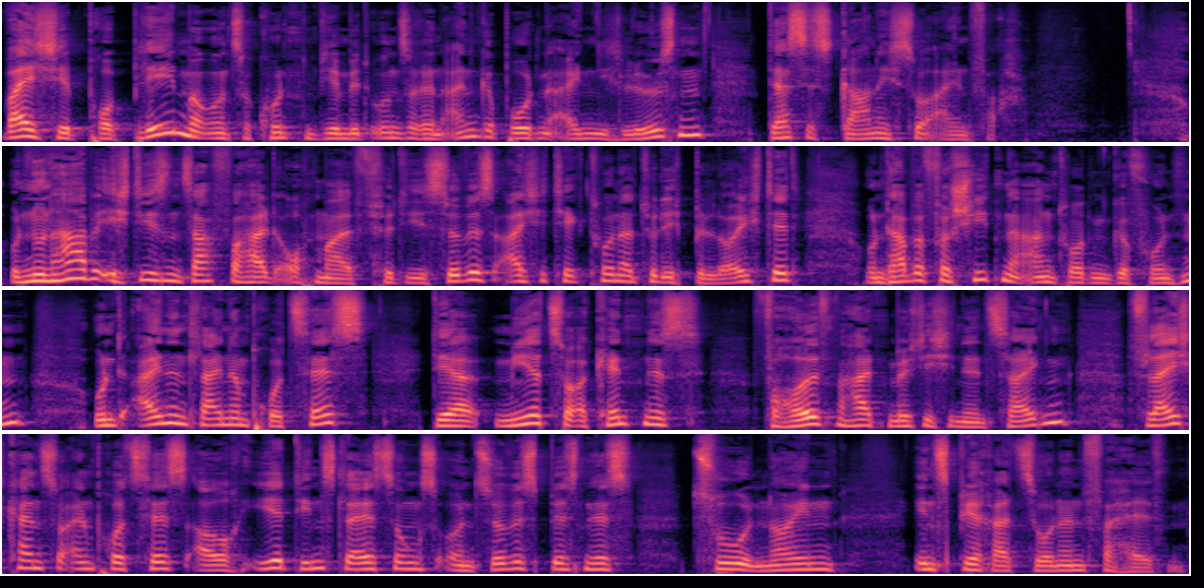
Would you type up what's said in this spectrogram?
welche Probleme unsere Kunden wir mit unseren Angeboten eigentlich lösen, das ist gar nicht so einfach. Und nun habe ich diesen Sachverhalt auch mal für die Servicearchitektur natürlich beleuchtet und habe verschiedene Antworten gefunden und einen kleinen Prozess, der mir zur Erkenntnis verholfen hat, möchte ich Ihnen zeigen. Vielleicht kann so ein Prozess auch Ihr Dienstleistungs- und Servicebusiness zu neuen Inspirationen verhelfen.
